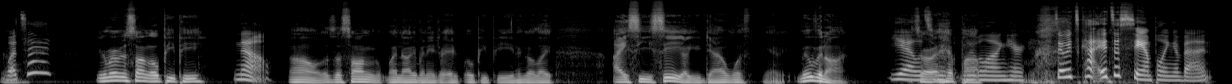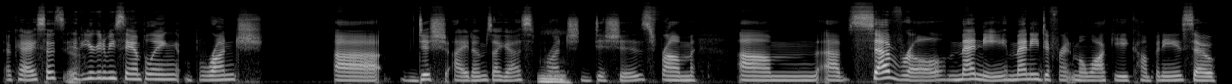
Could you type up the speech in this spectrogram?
what's that? You remember the song OPP? No, Oh, there's a song by Naughty by Nature, OPP, and they go like, ICC, are you down with? Yeah, moving on. Yeah, It's let's move, move along here. So it's kind, it's a sampling event. Okay, so it's you're going to be sampling brunch uh, dish items, I guess, Mm. brunch dishes from um, uh, several, many, many different Milwaukee companies. So,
